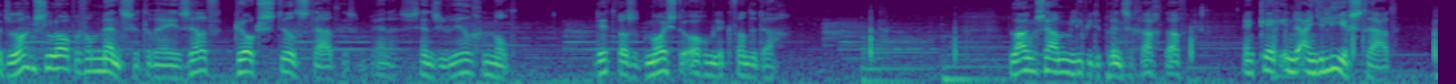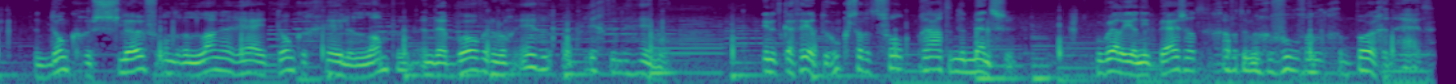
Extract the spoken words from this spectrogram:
Het langslopen van mensen terwijl je zelf doodstil staat is een bijna sensueel genot. Dit was het mooiste ogenblik van de dag. Langzaam liep hij de Prinsengracht af en keek in de Angelierstraat. Een donkere sleuf onder een lange rij donkergele lampen en daarboven de nog even oplichtende hemel. In het café op de hoek zat het vol pratende mensen. Hoewel hij er niet bij zat, gaf het hem een gevoel van geborgenheid.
